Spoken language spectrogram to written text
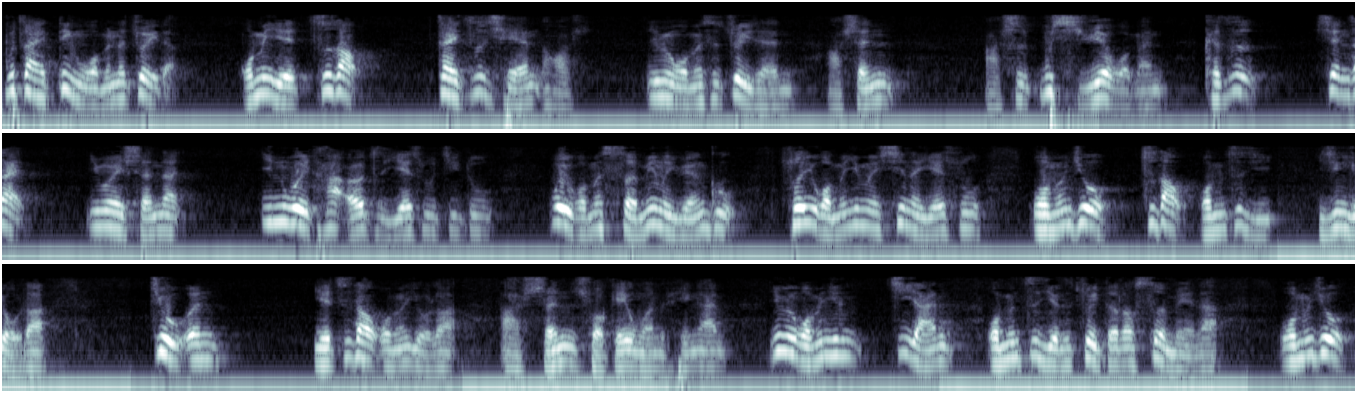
不再定我们的罪的。我们也知道，在之前啊，因为我们是罪人啊，神啊是不喜悦我们。可是现在，因为神呢，因为他儿子耶稣基督为我们舍命的缘故，所以我们因为信了耶稣，我们就知道我们自己已经有了救恩，也知道我们有了啊神所给我们的平安。因为我们已经既然我们自己的罪得到赦免了，我们就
